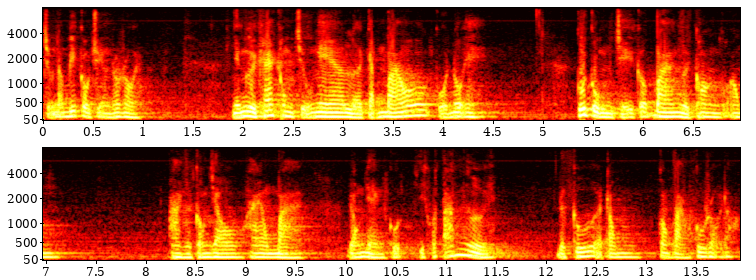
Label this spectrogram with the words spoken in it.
Chúng ta biết câu chuyện đó rồi. Những người khác không chịu nghe lời cảnh báo của Noe. Cuối cùng chỉ có ba người con của ông, ba người con dâu, hai ông bà, dọn dàng của chỉ có tám người được cứu ở trong con tàu cứu rỗi đó.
